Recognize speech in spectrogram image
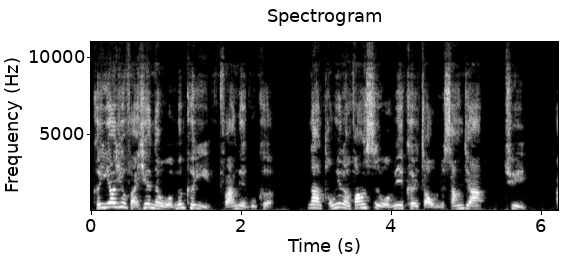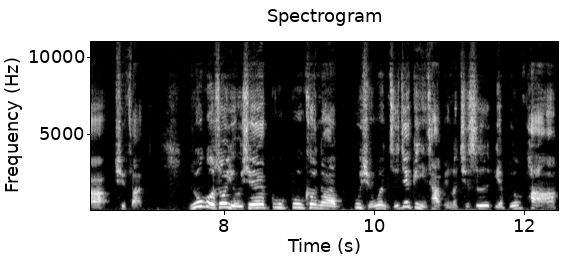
可以要求返现的，我们可以返给顾客。那同样的方式，我们也可以找我们的商家去啊去返。如果说有些顾顾客呢不询问，直接给你差评了，其实也不用怕啊。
